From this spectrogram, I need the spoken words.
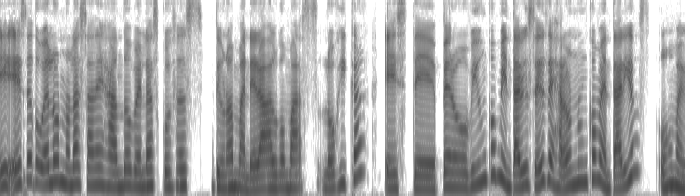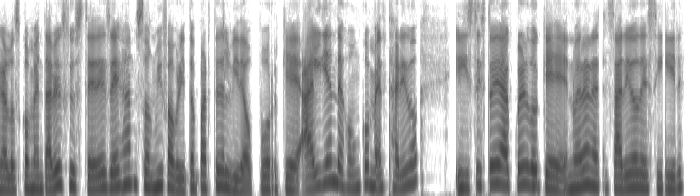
ese duelo no la está dejando ver las cosas de una manera algo más lógica. Este, pero vi un comentario, ¿ustedes dejaron un comentario? Oh my god, los comentarios que ustedes dejan son mi favorita parte del video porque alguien dejó un comentario y sí estoy de acuerdo que no era necesario decir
